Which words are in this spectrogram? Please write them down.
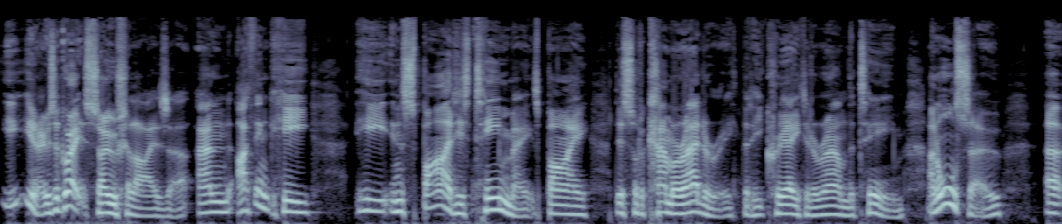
you know, he was a great socializer, and I think he he inspired his teammates by this sort of camaraderie that he created around the team, and also uh,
